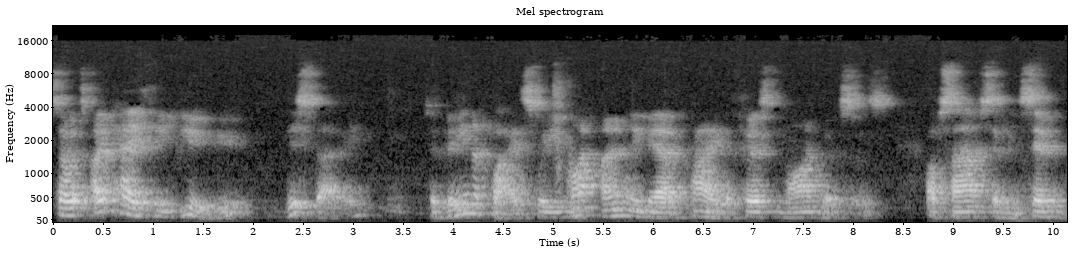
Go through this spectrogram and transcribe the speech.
So it's okay for you this day to be in a place where you might only be able to pray the first nine verses of Psalm 77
